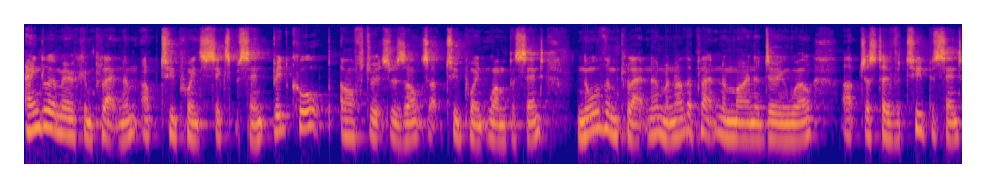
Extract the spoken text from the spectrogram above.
Anglo American Platinum up 2.6%, Bidcorp after its results up 2.1%, Northam Platinum, another platinum miner doing well, up just over 2%,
